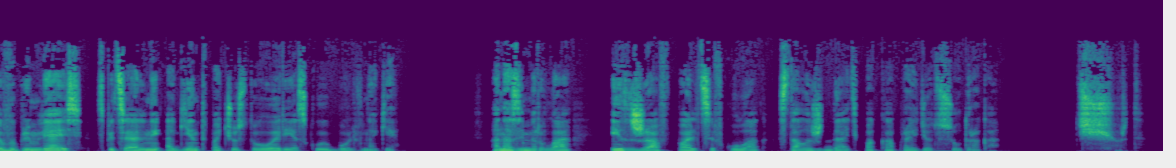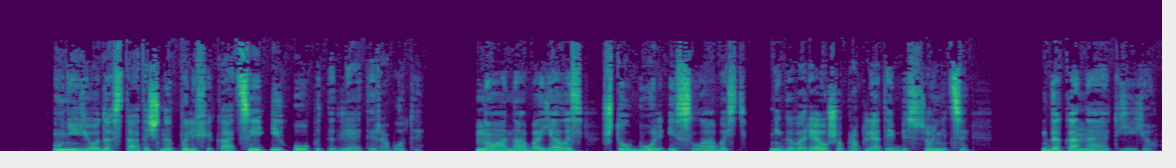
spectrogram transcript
Выпрямляясь, специальный агент почувствовала резкую боль в ноге. Она замерла и, сжав пальцы в кулак, стала ждать, пока пройдет судорога. Черт! У нее достаточно квалификации и опыта для этой работы. но она боялась, что боль и слабость, не говоря уж о проклятой бессоннице, доконают ее —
